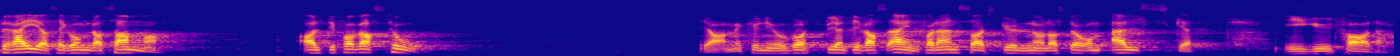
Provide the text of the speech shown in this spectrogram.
dreier seg om det samme, alt fra vers 2. Ja, vi kunne jo godt begynt i vers 1 for den saks skyld, når det står om 'elsket i Gud Fader'.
